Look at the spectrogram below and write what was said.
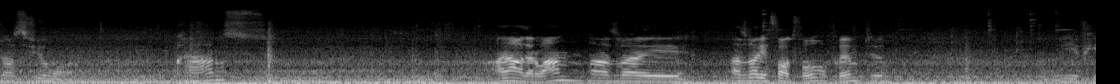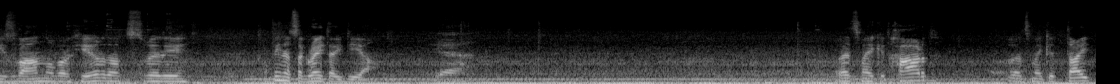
Just few more cars. Another one. That's very that's very thoughtful of him to leave his van over here. That's really I think that's a great idea. Yeah. Let's make it hard. Let's make it tight.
